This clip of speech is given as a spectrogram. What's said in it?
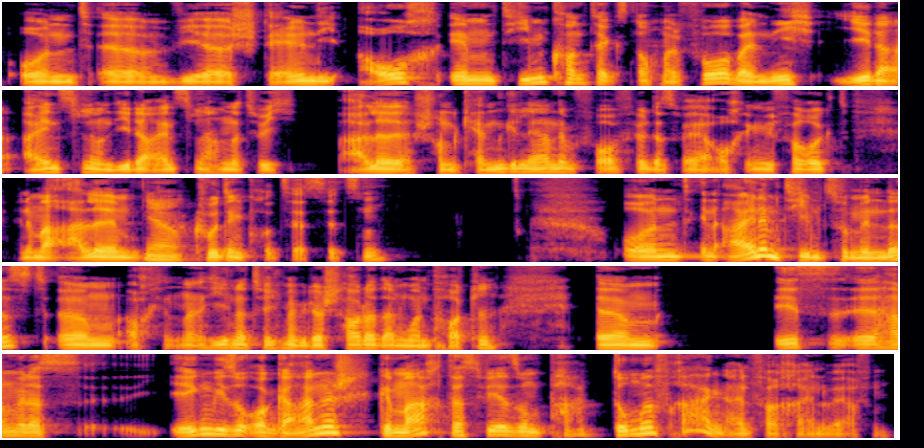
Und äh, wir stellen die auch im Teamkontext nochmal vor, weil nicht jeder Einzelne und jeder Einzelne haben natürlich alle schon kennengelernt im Vorfeld. Das wäre ja auch irgendwie verrückt, wenn immer alle im Ja. Recruiting-Prozess sitzen. Und in einem Team zumindest, ähm, auch hier natürlich mal wieder Shoutout an One Portal, ähm, ist, äh, haben wir das irgendwie so organisch gemacht, dass wir so ein paar dumme Fragen einfach reinwerfen.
